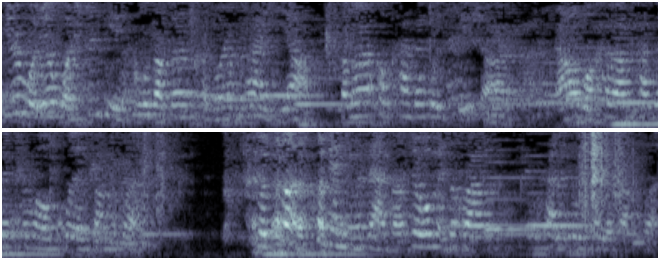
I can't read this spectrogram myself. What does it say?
其实我觉得我身体构造跟很多人不太一样，很多人喝咖啡会提神，然后我喝完咖啡之后会犯困，就特特别明显的，就我每次喝完咖啡都特别犯困。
